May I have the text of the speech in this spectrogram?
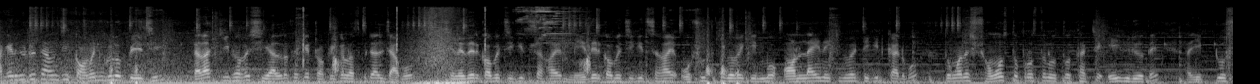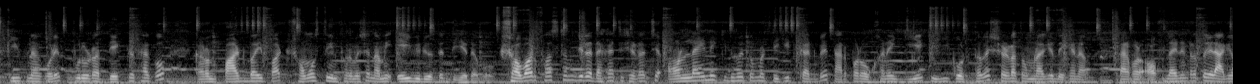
আগের ভিডিওতে আমি যে কমেন্টগুলো পেয়েছি, দাদা কীভাবে শিয়ালদা থেকে ট্রপিক্যাল হসপিটাল যাব? ছেলেদের কবে চিকিৎসা হয়? মেয়েদের কবে চিকিৎসা হয়? ওষুধ কীভাবে কিনবো? অনলাইনে কীভাবে টিকিট কাটবো? তোমাদের সমস্ত প্রশ্নের উত্তর থাকছে এই ভিডিওতে। তাই একটু স্কিপ না করে পুরোটা দেখতে থাকো। কারণ পার্ট বাই পার্ট সমস্ত ইনফরমেশন আমি এই ভিডিওতে দিয়ে দেবো। সবার ফার্স্ট আমি যেটা দেখাচ্ছি সেটা হচ্ছে অনলাইনে কীভাবে তোমরা টিকিট কাটবে, তারপর ওখানে গিয়ে কী কী করতে হবে সেটা তোমরা আগে দেখে নাও। তারপর অফলাইনেটা তো এর আগে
